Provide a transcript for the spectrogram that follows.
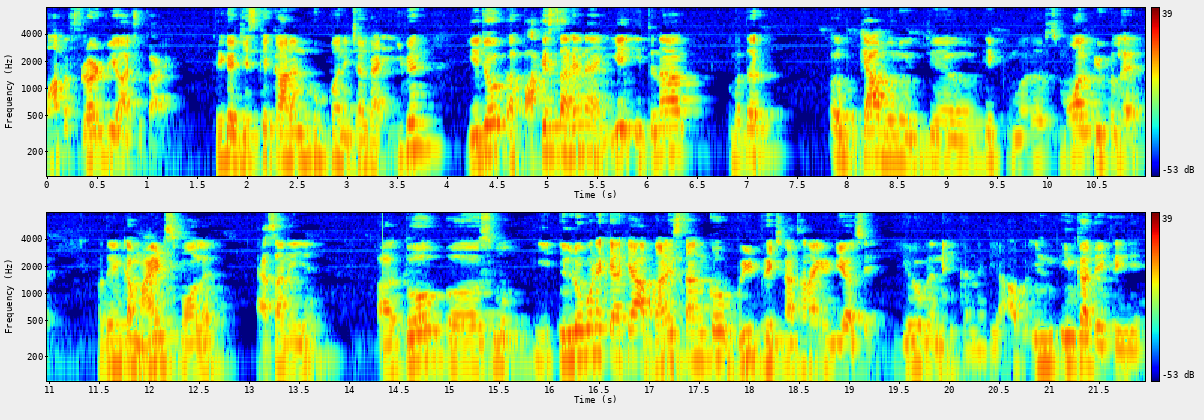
वहाँ पे फ्लड भी आ चुका है, ठीक है, जिसके कारण भूखमरी चल रहा है। इवन ये जो पाकिस्तान है ना, ये इतना मतलब क्या बोलो एक मतलब स्मॉल पीपल है मतलब इनका माइंड स्मॉल है, ऐसा नहीं है। तो इन लोगों ने क्या किया, अफ़गानिस्तान को वीट भेजना था ना इंडिया से। ये लोगों ने नहीं करने दिया। अब इन, इनका देख लीजिए।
